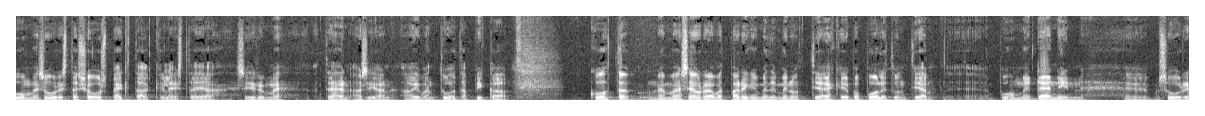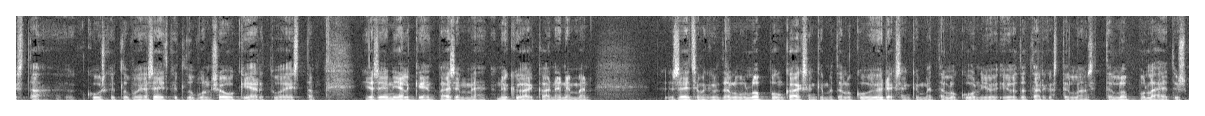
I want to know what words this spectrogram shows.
Puhumme suurista showspektaakkeleista ja siirrymme tähän asiaan aivan tuota pikaa. Kohta nämä seuraavat parikymmentä minuuttia, ehkä jopa puoli tuntia, puhumme Danin suurista 60-luvun ja 70-luvun showkiertueista. Ja sen jälkeen pääsemme nykyaikaan enemmän 70-luvun loppuun, 80-lukuun, 90-lukuun, joita tarkastellaan sitten loppulähetys.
